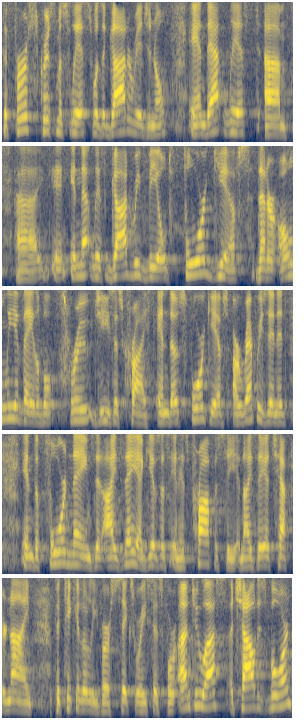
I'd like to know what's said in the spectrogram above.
The first Christmas list was a God original, and that list, um, uh, in, in, that list, God revealed four gifts that are only available through Jesus Christ. And those four gifts are represented in the four names that Isaiah gives us in his prophecy in Isaiah chapter 9, particularly verse 6, where he says, For unto us a child is born,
